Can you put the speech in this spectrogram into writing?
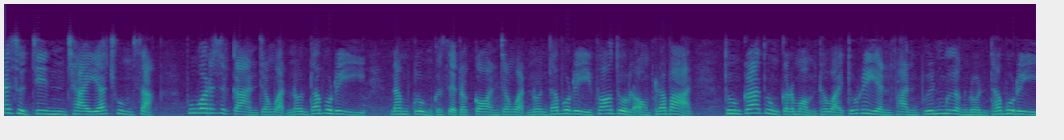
ายสุจินต์ชัยยชุมศักดิ์ผู้ว่าราชการจังหวัดนนทบุรีนำกลุ่มเกษตรกรจังหวัดนนทบุรีเฝ้าทูลละอองพระบาททูลกล้าทูลกระหม่อมถวายทุเรียนพันธุ์พื้นเมืองนนทบุรี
